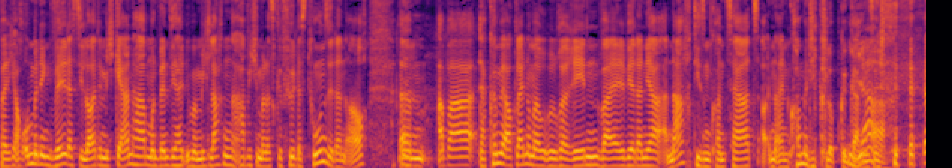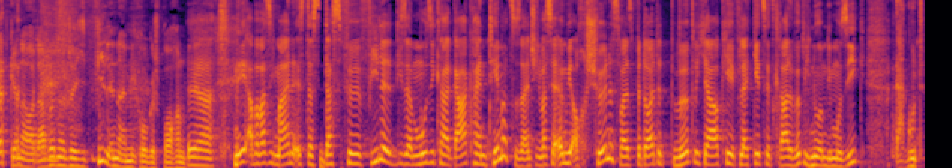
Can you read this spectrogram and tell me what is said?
weil ich auch unbedingt will, dass die Leute mich gern haben und wenn sie halt über mich lachen, habe ich immer das Gefühl, das tun sie dann auch. Ähm, aber da können wir auch gleich nochmal drüber reden, weil wir dann ja nach diesem Konzert in einen Comedy-Club gegangen Ja, sind. genau, da wird natürlich viel in einem Mikro gesprochen. Ja, nee, aber was ich meine ist, dass das für viele dieser Musiker gar kein Thema zu sein schien, was ja irgendwie auch schön ist, weil es bedeutet wirklich ja, okay, vielleicht geht's jetzt gerade wirklich nur um die Musik. Ja gut,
